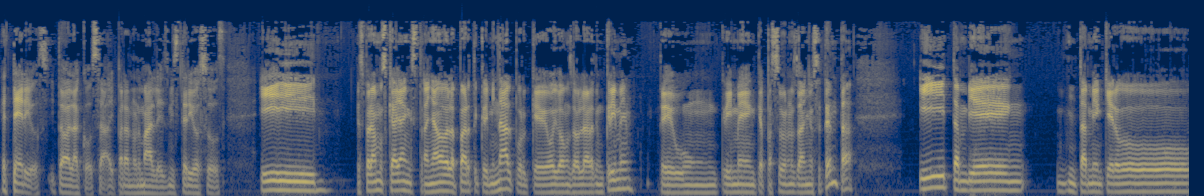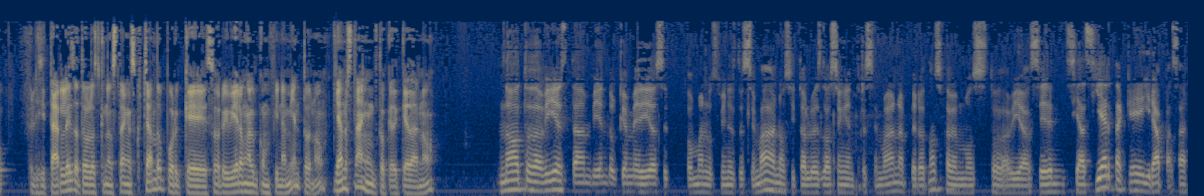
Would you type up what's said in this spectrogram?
etéreos y toda la cosa, y paranormales, misteriosos. Y esperamos que hayan extrañado la parte criminal porque hoy vamos a hablar de un crimen, de un crimen que pasó en los años 70. Y también, también quiero felicitarles a todos los que nos están escuchando porque sobrevivieron al confinamiento, ¿no? Ya no están en toque de queda, ¿no? No, todavía están viendo qué medidas se toman los fines de semana, o si tal vez lo hacen entre semana, pero no sabemos todavía si, si acierta qué irá a pasar.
